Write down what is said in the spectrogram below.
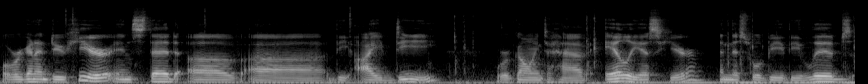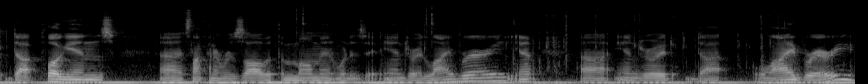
What we're going to do here, instead of uh, the ID, we're going to have alias here, and this will be the libs.plugins. Uh, it's not going to resolve at the moment. What is it? Android library. Yep. Uh, Android.library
